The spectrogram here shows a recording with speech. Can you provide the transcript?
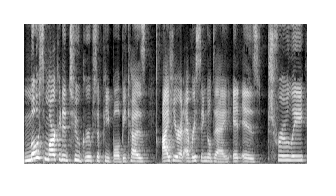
most marketed to groups of people because I hear it every single day. It is truly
